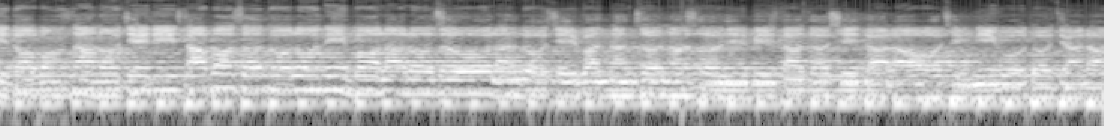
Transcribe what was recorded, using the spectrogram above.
毗多邦萨罗揭尼萨婆舍多罗尼波那罗舍乌兰多西班南遮那舍尼毗萨遮悉达那我请尼乌多迦那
